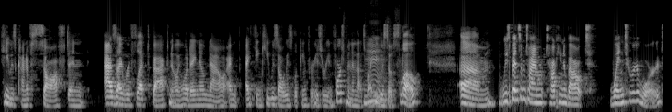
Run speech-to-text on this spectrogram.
he was kind of soft and. As I reflect back, knowing what I know now, I I think he was always looking for his reinforcement, and that's why he was so slow. Um, we spent some time talking about when to reward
